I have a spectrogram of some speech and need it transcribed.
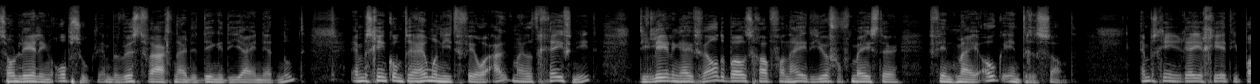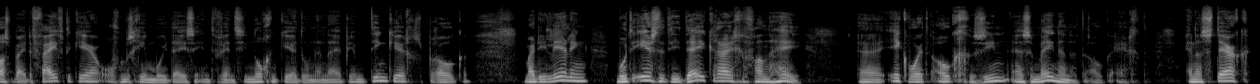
zo'n leerling opzoekt en bewust vraagt naar de dingen die jij net noemt. En misschien komt er helemaal niet veel uit, maar dat geeft niet. Die leerling heeft wel de boodschap van: hé, hey, de juf of meester vindt mij ook interessant. En misschien reageert hij pas bij de vijfde keer, of misschien moet je deze interventie nog een keer doen en dan heb je hem tien keer gesproken. Maar die leerling moet eerst het idee krijgen van: hé, hey, uh, ik word ook gezien en ze menen het ook echt. En een sterk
